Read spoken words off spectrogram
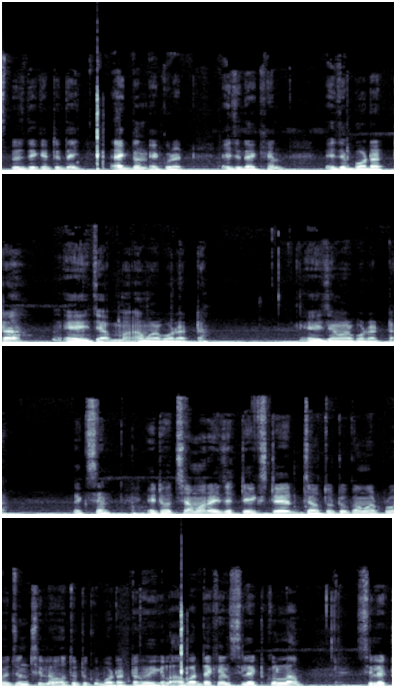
স্পেস দিয়ে কেটে দেই, একদম একুরেট এই যে দেখেন, এই যে বর্ডারটা এই যে আমার বর্ডারটা এই যে আমার বর্ডারটা দেখছেন? এটা হচ্ছে আমার এই যে টেক্সটের যতটুকু আমার প্রয়োজন ছিল, অতটুকু বর্ডারটা হয়ে গেল। আবার দেখেন সিলেক্ট করলাম। সিলেক্ট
